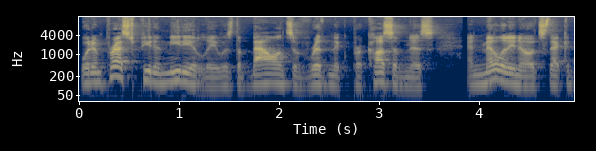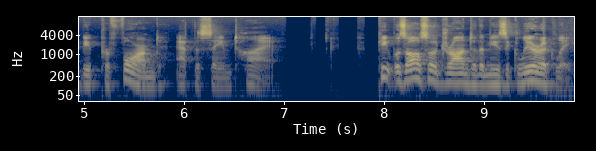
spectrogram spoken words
What impressed Pete immediately was the balance of rhythmic percussiveness and melody notes that could be performed at the same time. Pete was also drawn to the music lyrically,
